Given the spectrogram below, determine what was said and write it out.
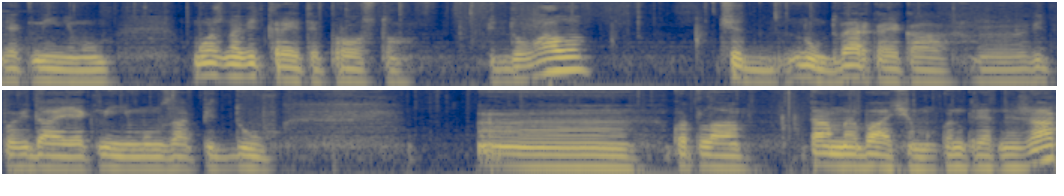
як мінімум, можна відкрити просто піддувало чи ну, дверка, яка е, відповідає як мінімум за піддув е, котла. Там ми бачимо конкретний жар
